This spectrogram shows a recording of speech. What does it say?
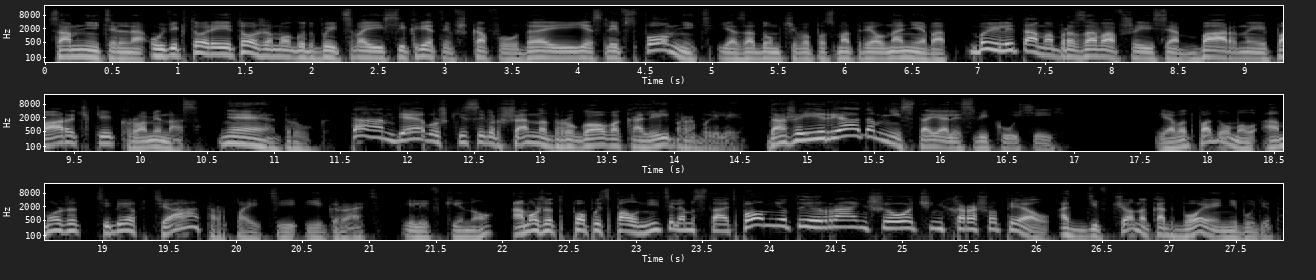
Сомнительно. У Виктории тоже могут быть свои секреты в шкафу. Да и если вспомнить, я задумчиво посмотрел на небо, были там образовавшиеся барные парочки, кроме нас. Не, друг, там девушки совершенно другого калибра были. Даже и рядом не стояли с Викусей. Я вот подумал, а может тебе в театр пойти играть? Или в кино? А может поп-исполнителем стать? Помню, ты раньше очень хорошо пел. От девчонок отбоя не будет.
